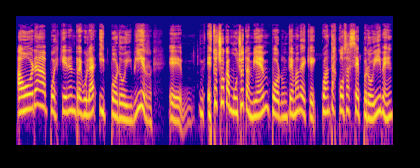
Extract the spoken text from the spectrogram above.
Ahora pues quieren regular y prohibir. Eh, esto choca mucho también por un tema de que cuántas cosas se prohíben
